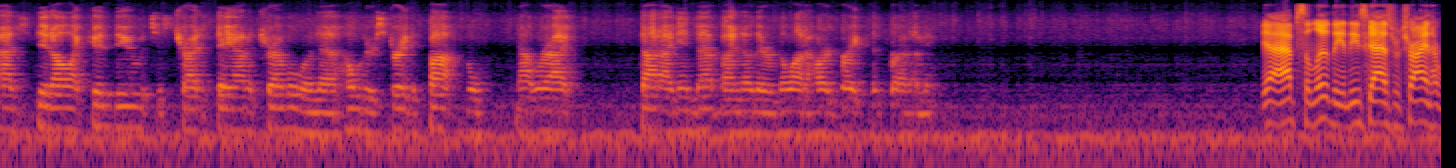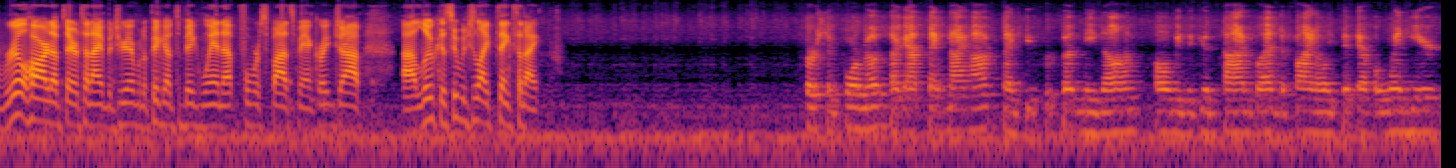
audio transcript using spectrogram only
I just did all I could do, which is try to stay out of trouble and uh, hold her as straight as possible. Not where I thought I'd end up, but I know there was a lot of hard breaks in front of me. Yeah, absolutely. And these guys were trying real hard up there tonight, but you're able to pick up the big win up four spots, man. Great job. Uh, Lucas, who would you like to thank tonight? First and foremost, I got to thank NiteHawk. Thank you for putting these on. Always a good time. Glad to finally pick up a win here.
